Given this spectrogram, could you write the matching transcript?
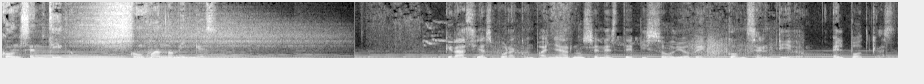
Consentido con Juan Domínguez. Gracias por acompañarnos en este episodio de Consentido, el podcast.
